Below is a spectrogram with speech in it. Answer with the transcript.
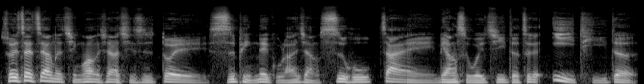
所以在这样的情况下，其实对食品类股来讲，似乎在粮食危机的这个议题的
